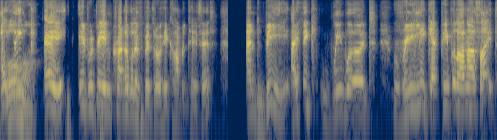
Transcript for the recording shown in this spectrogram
Oh. think A, it would be incredible if Bidrohi commentated. And B, I think we would really get people on our side.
